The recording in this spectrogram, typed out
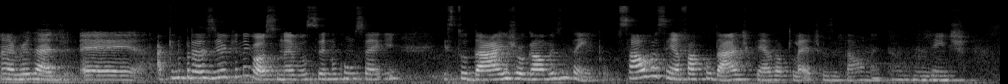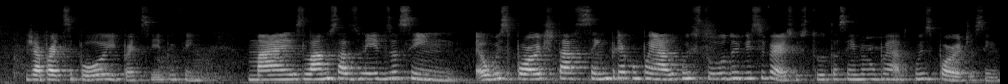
É verdade. É, aqui no Brasil é que negócio, né? Você não consegue estudar e jogar ao mesmo tempo. Salvo assim a faculdade, que tem as atléticas e tal, né? Uhum. A gente já participou e participa, enfim. Mas lá nos Estados Unidos, assim, o esporte está sempre acompanhado com o estudo e vice-versa. O estudo está sempre acompanhado com o esporte, assim.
